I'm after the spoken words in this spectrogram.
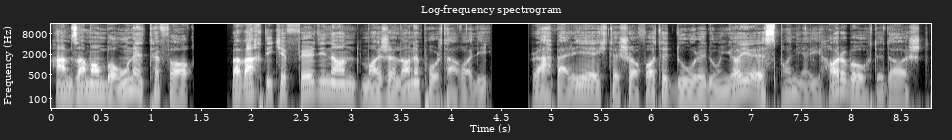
همزمان با اون اتفاق و وقتی که فردیناند ماژلان پرتغالی رهبری اکتشافات دور دنیای اسپانیایی ها رو به عهده داشت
